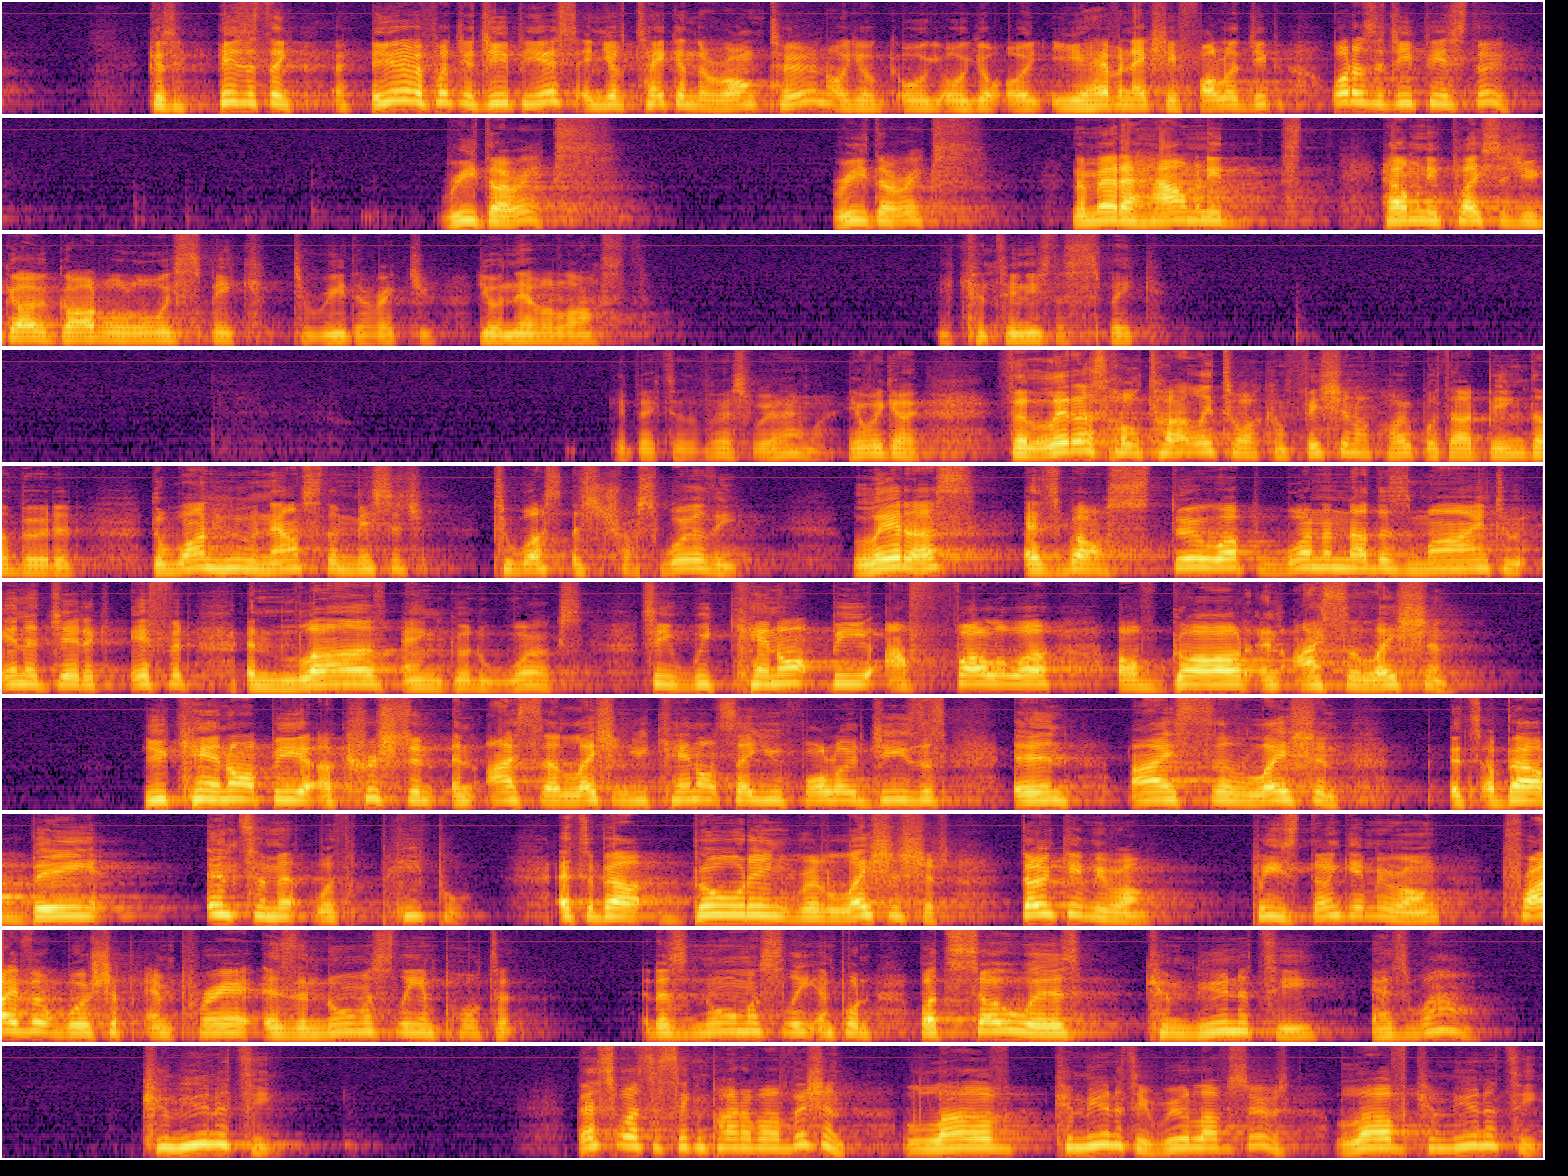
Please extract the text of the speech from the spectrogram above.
Because here's the thing have you ever put your GPS and you've taken the wrong turn or, you or, or, you haven't actually followed GPS? What does the GPS do? Redirects. Redirects. No matter how many, how many places you go, God will always speak to redirect you. You're never lost. He continues to speak. Get back to the verse. Where am I? Here we go. So let us hold tightly to our confession of hope without being diverted. The one who announced the message to us is trustworthy. Let us as well stir up one another's mind to energetic effort and love and good works. See, we cannot be a follower of God in isolation. You cannot be a Christian in isolation. You cannot say you follow Jesus in isolation. It's about being intimate with people, it's about building relationships. Don't get me wrong. Please don't get me wrong. Private worship and prayer is enormously important. It is enormously important, but so is community as well. Community. That's why it's the second part of our vision love community, real love service, love community.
